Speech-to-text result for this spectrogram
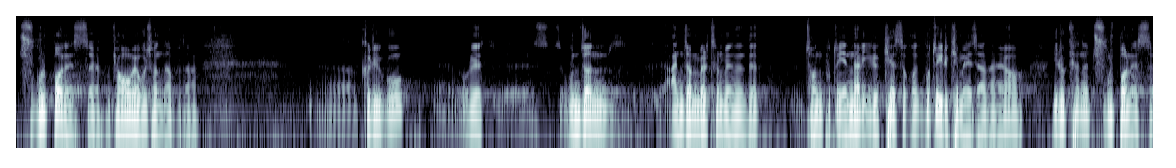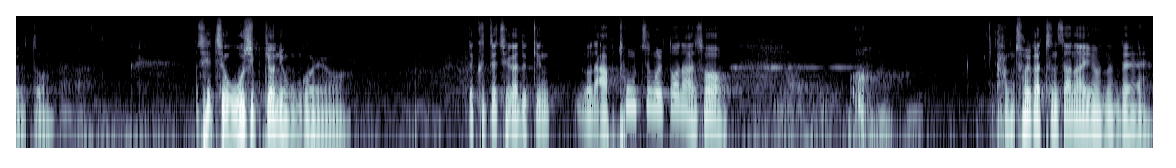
죽을 뻔했어요. 경험해 보셨나 보다. 어, 그리고 우리 운전 안전벨트를 매는데 전 보통 옛날에 이렇게 했었고 보통 이렇게 매잖아요. 이렇게 하면 죽을 뻔했어요 또. 세층 50견이 온 거예요. 근데 그때 제가 느낀 건 앞 통증을 떠나서 어, 강철 같은 사나이였는데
